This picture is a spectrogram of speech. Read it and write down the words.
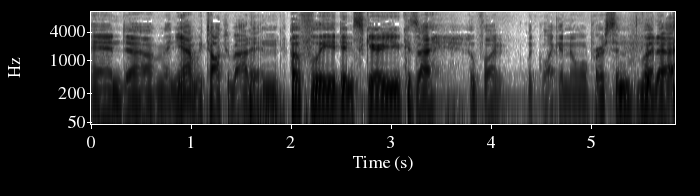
and um, and yeah, we talked about it, and hopefully it didn't scare you because I hopefully I look like a normal person, but uh,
